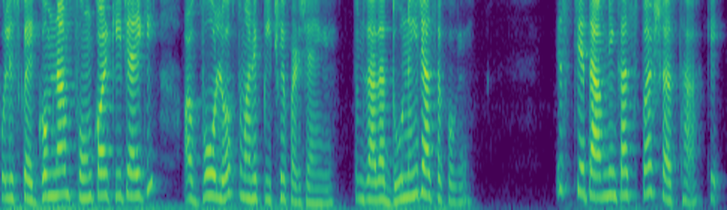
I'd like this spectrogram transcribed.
पुलिस को एक गुमनाम फ़ोन कॉल की जाएगी और वो लोग तुम्हारे पीछे पड़ जाएँगे। तुम ज़्यादा दूर नहीं जा सकोगे। इस चेतावनी का स्पष्ट अर्थ था कि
